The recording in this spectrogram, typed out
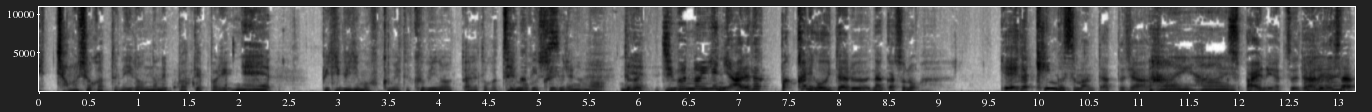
っちゃ面白かったね。いろんなのいっぱいあって、やっぱり。ねビリビリも含めて首のあれとか全部欲しいね。だからね自分の家にあれだばっかりが置いてある、なんかその、映画キングスマンってあったじゃん。あのはいはいスパイのやつ。で、あれでさ、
